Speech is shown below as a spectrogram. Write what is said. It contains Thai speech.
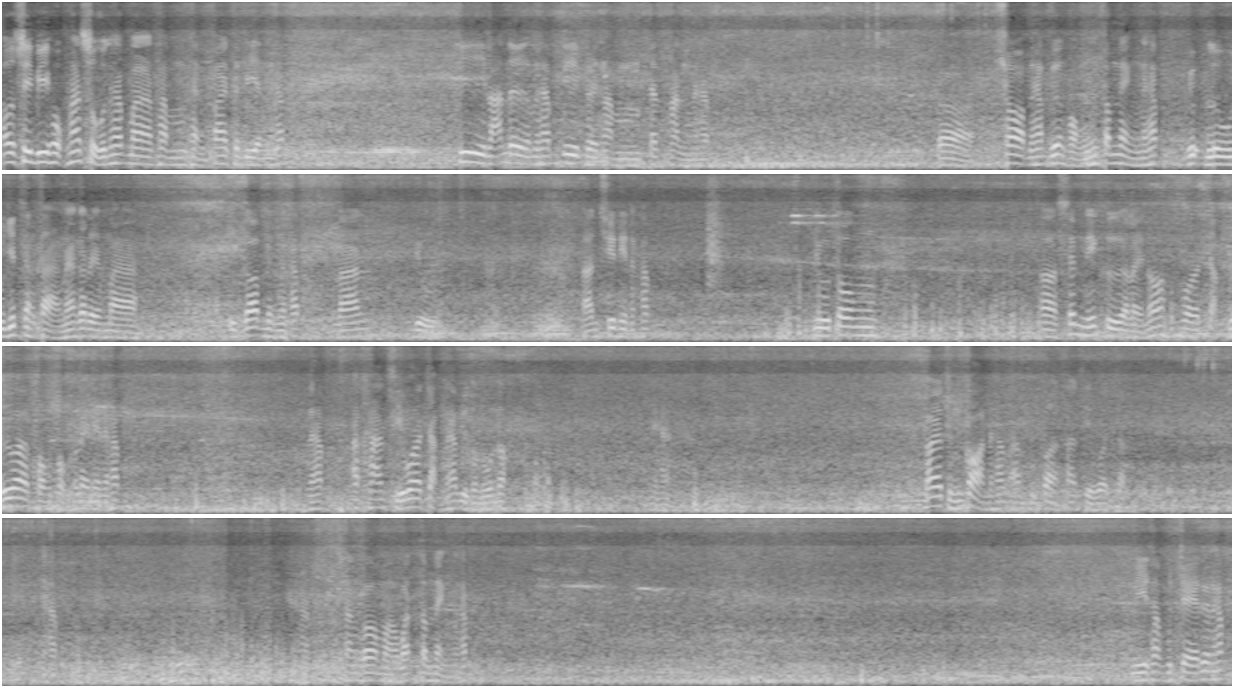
เอา CB 650นะครับมาทำแผ่นป้ายทะเบียนนะครับ ที่ร้านเดิมนะครับที่เคยทำแคทพันนะครับ ก็ชอบนะครับเรื่องของตำแหน่งนะครับยุรูยึดต่างๆนะก็เลยมาอีกรอบหนึ่งนะครับ ร้านอยู่ ร้านชื่อนี้นะครับ อยู่ตรงเเส้นนี้คืออะไรเนาะวรจักหรือว่าคลองถมอะไรเนี่ยนะครับ นะครับ อาคารศรีวรจักรนะครับอยู่ตรงนู้นเนาะนี่ฮะก็จะถึงก่อนนะครับอะถึงก่อนอาคารศรีวรจักรนะครับนี่ครับช่างก็มาวัดตำแหน่งนะครับมีทำกุญแจด้วยนะครับ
